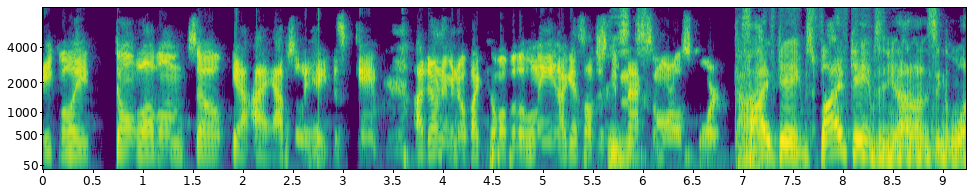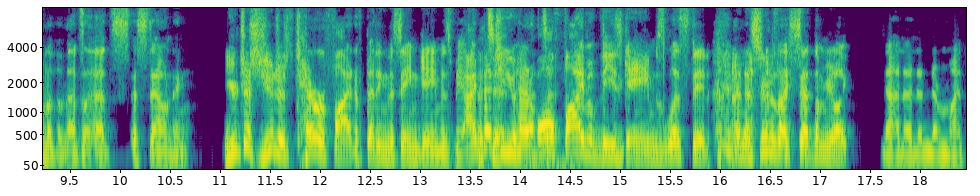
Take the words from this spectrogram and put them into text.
equally don't love them. So yeah, I absolutely hate this game. I don't even know if I can come up with a lean. I guess I'll just Jesus. give Max some moral support. God. Five games, five games, and you're not on a single one of them. That's a, that's astounding. You're just you're just terrified of betting the same game as me. I That's bet it. you you had That's all it. five of these games listed, and as soon as I said them, you're like, no, no, no, never mind.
